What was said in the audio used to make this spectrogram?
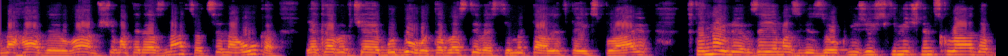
Нагадую вам, що матеріалознавство – це наука, яка вивчає будову та властивості металів та їх сплавів, встановлює взаємозв'язок між їх хімічним складом,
